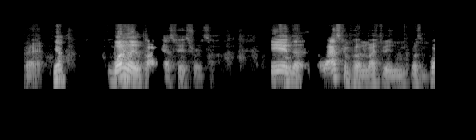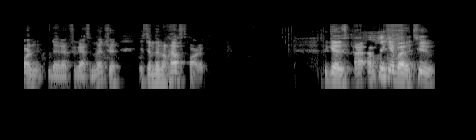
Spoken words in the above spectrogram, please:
right? Yeah. One Yeah. way the podcast pays for itself. And the, the last component, might be the most important that I forgot to mention, is the mental health part of it. Because I, I'm thinking about it too.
